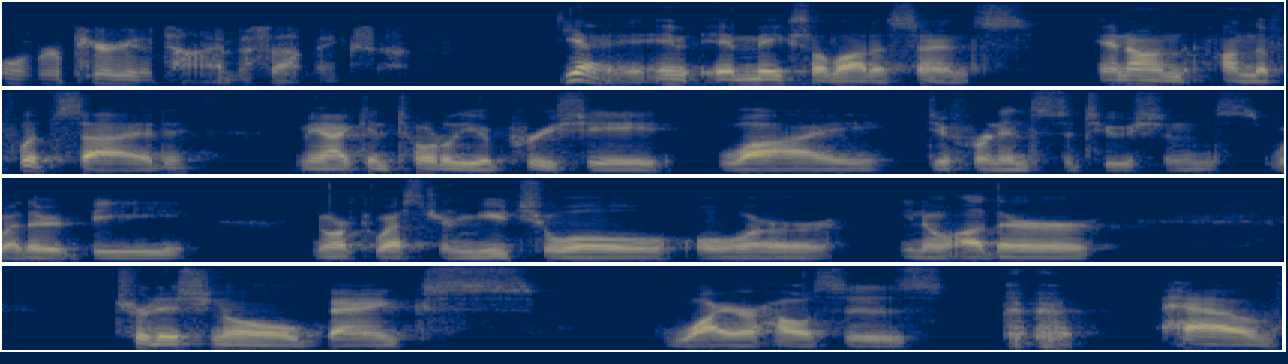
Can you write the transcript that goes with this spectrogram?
over a period of time, if that makes sense. Yeah, it, it makes a lot of sense. And on on the flip side, I mean, I can totally appreciate why different institutions, whether it be Northwestern Mutual or you know other traditional banks, wirehouses, have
